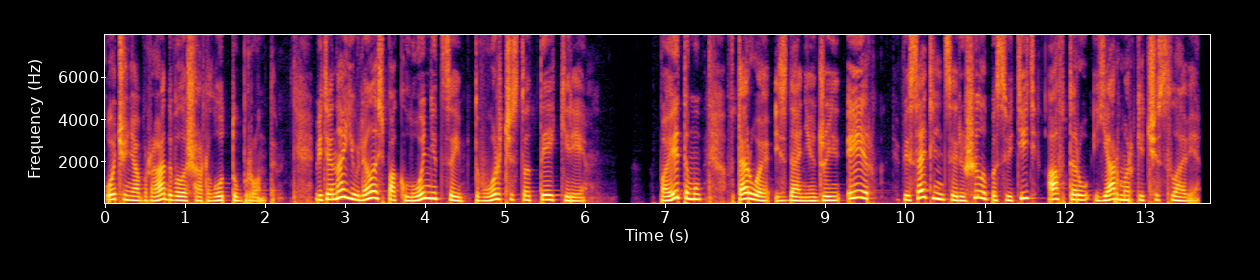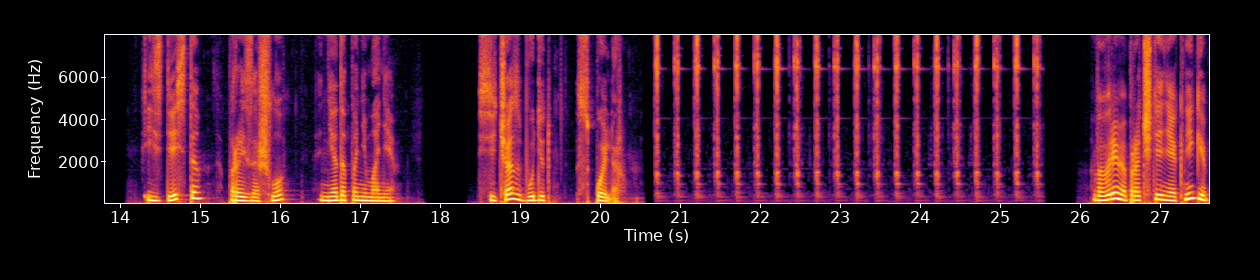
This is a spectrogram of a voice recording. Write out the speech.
очень обрадовало Шарлотту Бронте, ведь она являлась поклонницей творчества Теккери. Поэтому второе издание Джейн Эйр писательница решила посвятить автору ярмарки тщеславия. И здесь-то произошло недопонимание. Сейчас будет спойлер – Во время прочтения книги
